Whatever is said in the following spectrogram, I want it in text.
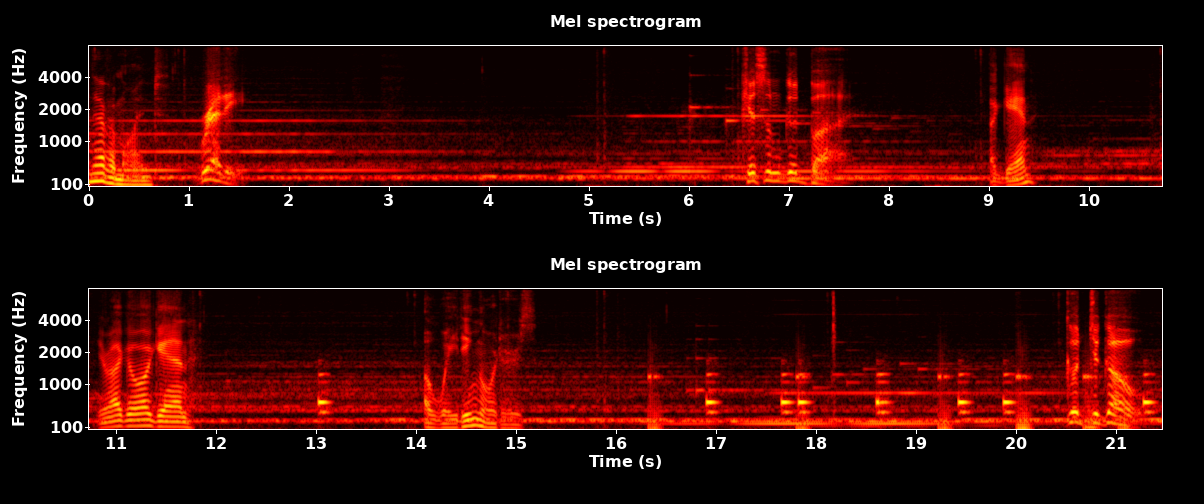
Never mind. Ready. Kiss him goodbye. Again? Here I go again. Awaiting orders. Good to go.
